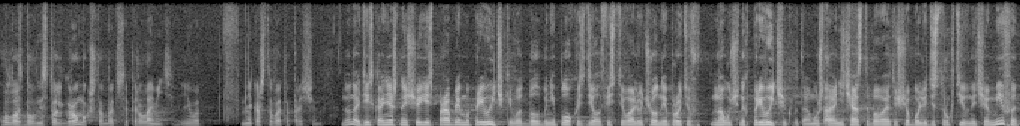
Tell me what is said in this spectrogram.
голос был не столь громок, чтобы это все переломить. И вот мне кажется, в этом причина. Ну да, здесь, конечно, еще есть проблема привычки. Вот было бы неплохо сделать фестиваль «Ученые против научных привычек», потому что да. они часто бывают еще более деструктивны, чем мифы.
